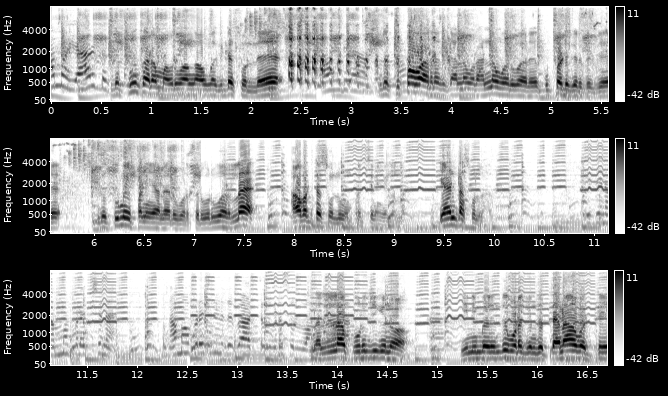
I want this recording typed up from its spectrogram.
ஆமா யார்கிட்ட இந்த பூக்காரம்மா வருவாங்க அவங்க கிட்ட சொல்லு. இந்த குப்பை வாடுறதுக்கால ஒரு அண்ணன் வருவாரு குப்பை எடுக்கிறதுக்கு. இந்த தூய்மை பணியாளர் ஒருத்தர் வருவார்ல அவர்கிட்ட சொல்லுவோம் பிரச்சனைகள் எல்லாம். ஏன்ட்ட சொல்லாது. இது நம்ம பிரச்சனை. நம்ம பிரச்சனை இதுக்கு அடுத்தவங்க சொல்லுவாங்க. நல்லா புரிஞ்சுக்கணும். இனிமேல் இருந்து உனக்கு இந்த தெனாவட்டு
